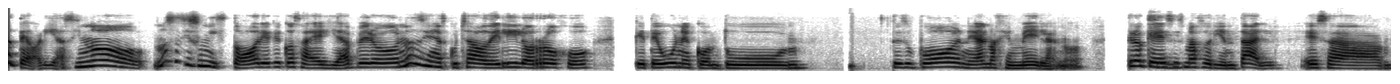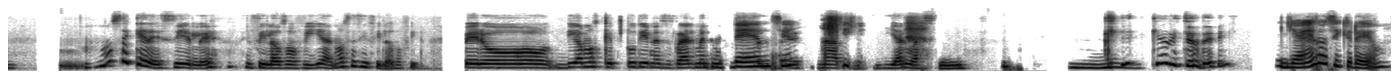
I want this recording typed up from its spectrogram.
una teoría, sino, no sé si es una historia, qué cosa es ya, pero no sé si han escuchado del hilo rojo que te une con tu, se supone, alma gemela, ¿no? Creo que ese es más oriental, esa, no sé qué decirle, filosofía, no sé si filosofía pero digamos que tú tienes realmente un creencia y algo así. Mm. ¿Qué, ha dicho Deli? Ya, eso sí creo.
